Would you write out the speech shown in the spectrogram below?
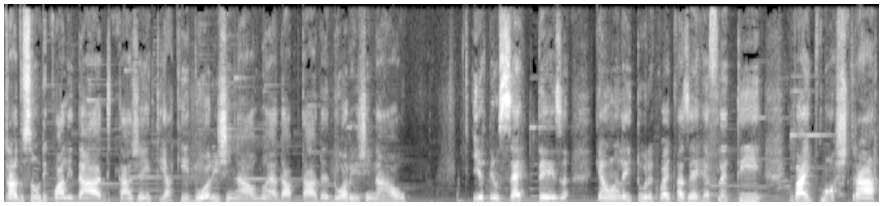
Tradução de qualidade, tá, gente? Aqui do original, não é adaptada, é do original. E eu tenho certeza que é uma leitura que vai te fazer refletir, vai te mostrar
